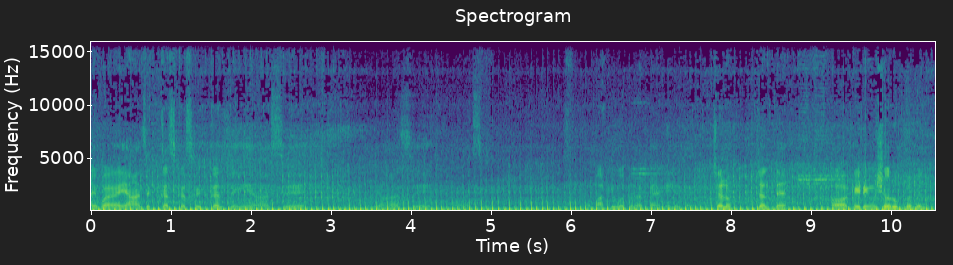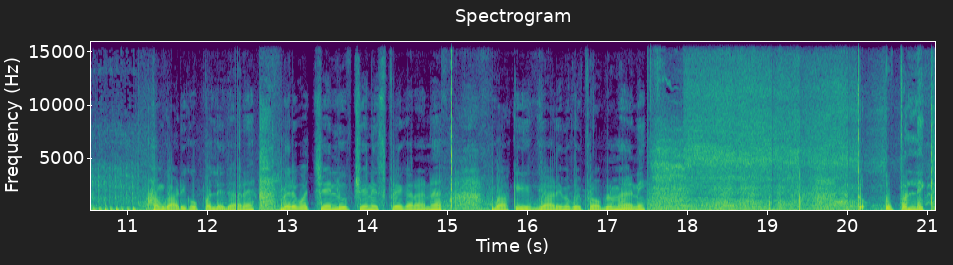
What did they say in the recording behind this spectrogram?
एक बार यहाँ से कस कस के कस देंगे, यहाँ से यहाँ से यहाँ से। बाकी वो तो मैं पहन ही लेता हूँ। चलो, चलते हैं और केटिंग शोरूम पे मिलते हैं। हम गाड़ी को ऊपर ले जा रहे हैं। मेरे को चेन लूप चेन स्प्रे कराना है। बाकी गाड़ी में कोई प्रॉब्लम है नहीं। तो ऊपर लेके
